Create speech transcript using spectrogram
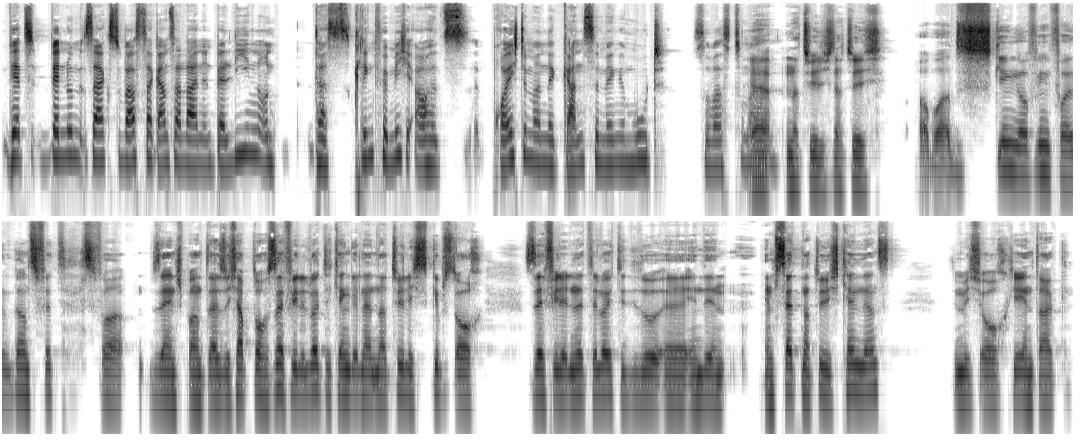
Jetzt, wenn du sagst, du warst da ganz allein in Berlin und das klingt für mich auch, als bräuchte man eine ganze Menge Mut, sowas zu machen. Ja, natürlich, natürlich. Aber das ging auf jeden Fall ganz fit. Es war sehr entspannt. Also ich habe doch sehr viele Leute kennengelernt. Natürlich gibt es auch sehr viele nette Leute, die du äh, in den im Set natürlich kennenlernst, die mich auch jeden Tag,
